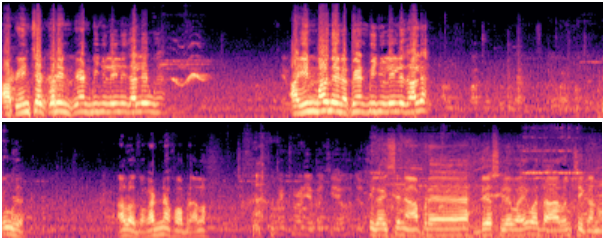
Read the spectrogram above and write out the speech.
આ પેન્ટ શર્ટ કરીને પેન્ટ બીજું લઈ લે ચાલે એવું છે આ ઇન મળ દે ને પેન્ટ બીજું લઈ લે ચાલે એવું છે હાલો તો કાઢી નાખો આપણે હાલો. આપણે ડ્રેસ લેવા આવ્યા હતા રંશિકાનો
